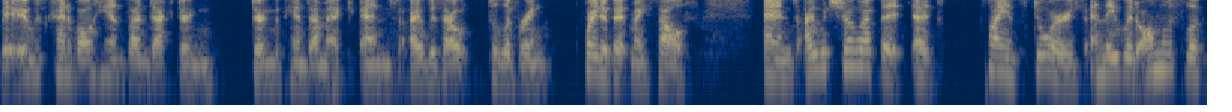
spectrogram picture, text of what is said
it was kind of all hands on deck during during the pandemic, and I was out delivering quite a bit myself. And I would show up at, at clients' doors and they would almost look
